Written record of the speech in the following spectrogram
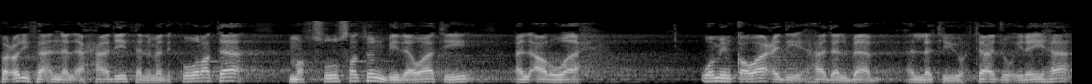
فعرف أن الأحاديث المذكورة مخصوصة بذوات الأرواح ومن قواعد هذا الباب التي يحتاج إليها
